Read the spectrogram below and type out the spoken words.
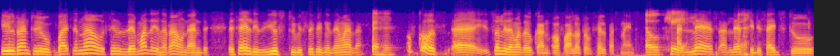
He will run to you. But now, since the mother is around and the child is used to be sleeping with the mother, Uh-huh. of Of course, uh, it's only the mother who can offer a lot of help at night. Okay. Unless, unless she decides to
